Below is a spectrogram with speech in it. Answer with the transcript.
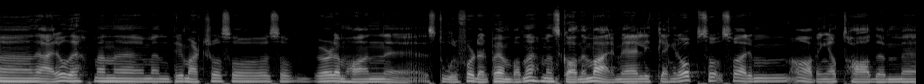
Eh, det er jo det. Men, men primært så, så, så bør de ha en stor fordel på hjemmebane. Men skal de være med litt lenger opp, så, så er de avhengig av å ta de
